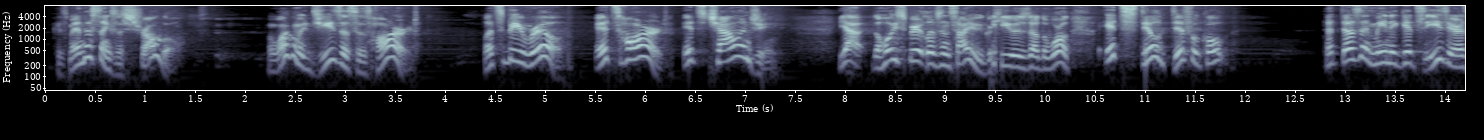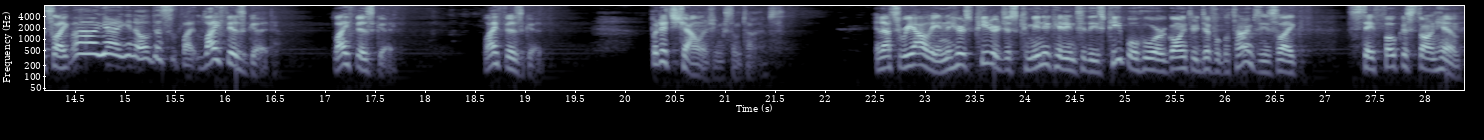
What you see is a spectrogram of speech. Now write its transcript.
Because, man, this thing's a struggle. Walking with Jesus is hard. Let's be real. It's hard. It's challenging. Yeah, the Holy Spirit lives inside of you. He is of the world. It's still difficult. That doesn't mean it gets easier. It's like, oh yeah, you know, this is like, life is good. Life is good. Life is good. But it's challenging sometimes. And that's reality. And here's Peter just communicating to these people who are going through difficult times. He's like, stay focused on him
